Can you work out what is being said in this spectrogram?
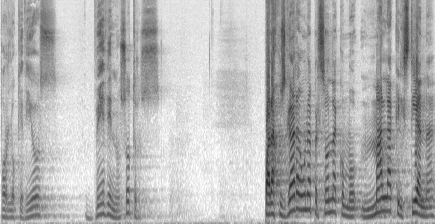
por lo que Dios ve de nosotros. Para juzgar a una persona como mala cristiana,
